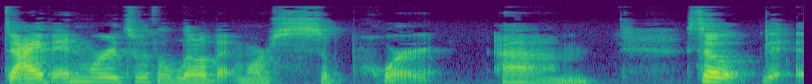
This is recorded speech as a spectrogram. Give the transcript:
dive inwards with a little bit more support. Um, so, uh,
